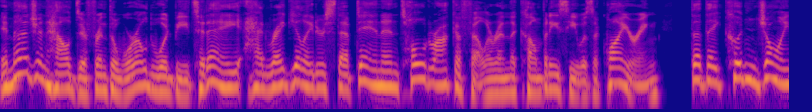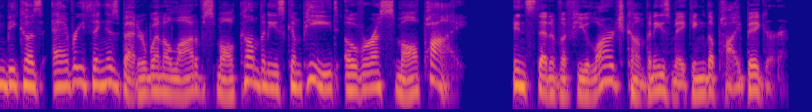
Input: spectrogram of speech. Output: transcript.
Imagine how different the world would be today had regulators stepped in and told Rockefeller and the companies he was acquiring that they couldn't join because everything is better when a lot of small companies compete over a small pie, instead of a few large companies making the pie bigger.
